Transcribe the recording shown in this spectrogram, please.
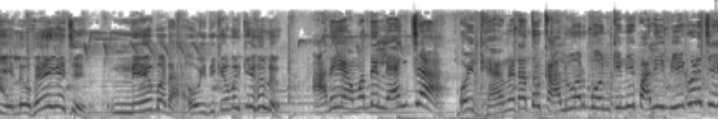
কেলো হয়ে গেছে? নে বাড়া ওই দিকে আবার কি হলো? আরে আমাদের ল্যাংচা ওই ঢ্যামনাটা তো কালু আর বোনকে নিয়ে পালিয়ে বিয়ে করেছে।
